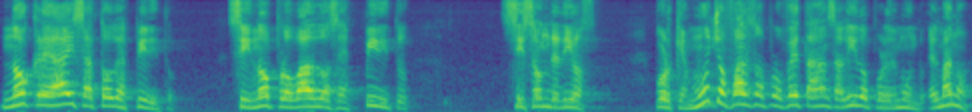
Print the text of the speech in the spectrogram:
no creáis a todo espíritu, sino probad los espíritus si son de Dios. Porque muchos falsos profetas han salido por el mundo. Hermano,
